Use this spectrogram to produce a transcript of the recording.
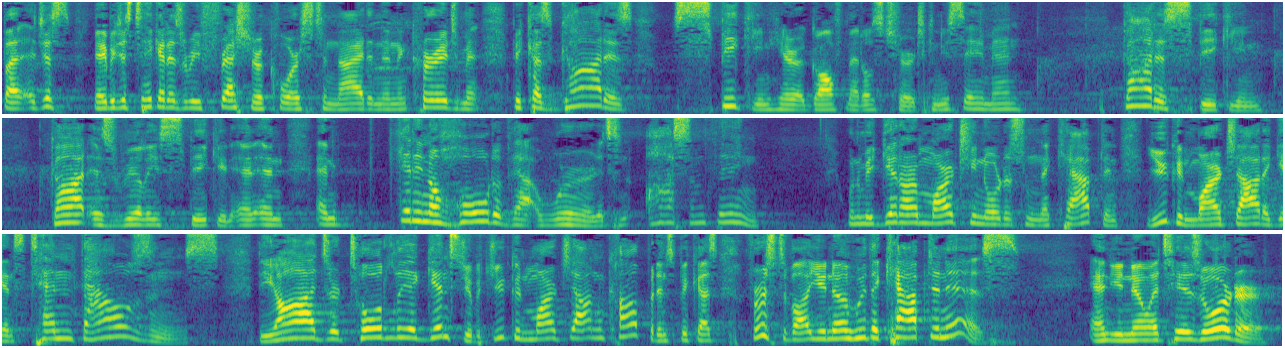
but just maybe just take it as a refresher course tonight and an encouragement because God is speaking here at Gulf Meadows Church. Can you say amen? God is speaking. God is really speaking and, and, and getting a hold of that word. It's an awesome thing. When we get our marching orders from the captain, you can march out against ten thousands the odds are totally against you, but you can march out in confidence because, first of all, you know who the captain is. And you know it's his order.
